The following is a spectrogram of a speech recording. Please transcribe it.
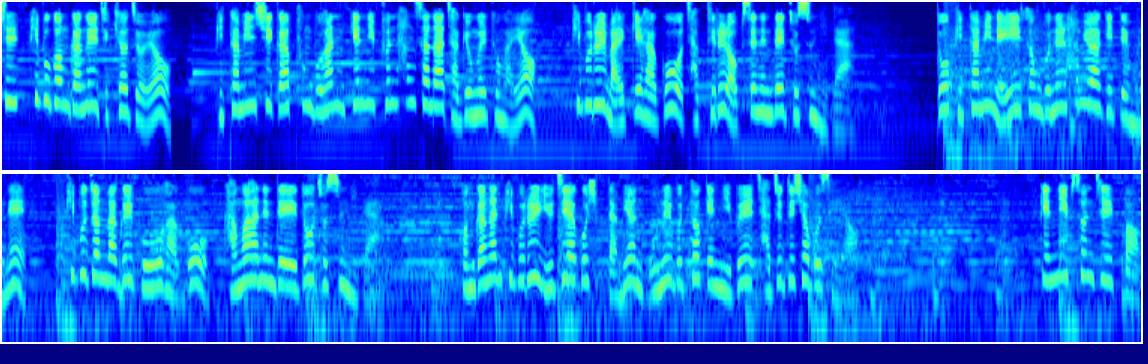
7. 피부 건강을 지켜줘요. 비타민C가 풍부한 깻잎은 항산화 작용을 통하여 피부를 맑게 하고 잡티를 없애는 데 좋습니다. 또 비타민 A 성분을 함유하기 때문에 피부 점막을 보호하고 강화하는 데에도 좋습니다. 건강한 피부를 유지하고 싶다면 오늘부터 깻잎을 자주 드셔보세요. 깻잎 손질법,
